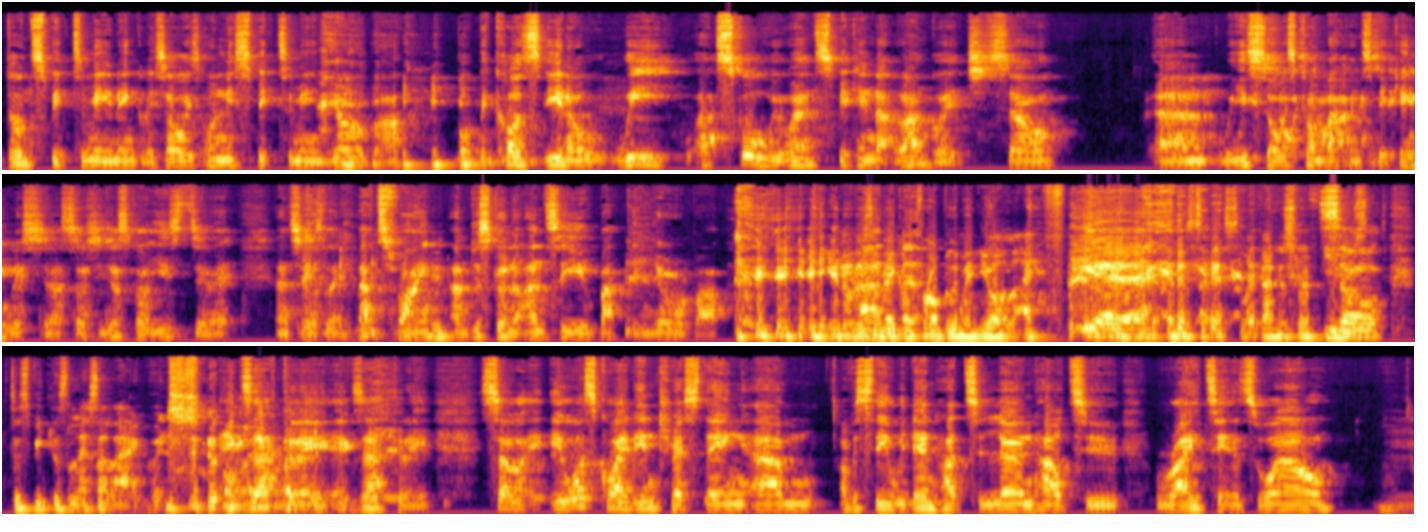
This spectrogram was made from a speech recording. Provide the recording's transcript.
don't speak to me in English. Always only speak to me in Yoruba. but because you know we at school we weren't speaking that language, so um, we used to always come back and speak English to her, so she just got used to it, and she was like, "That's fine. I'm just going to answer you back in Yoruba." in order to make a uh, problem in your life. Yeah. in a sense. Like I just refuse So- to speak this lesser language. exactly, exactly. So it, it was quite interesting. Um, obviously, we then had to learn how to write it as well,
